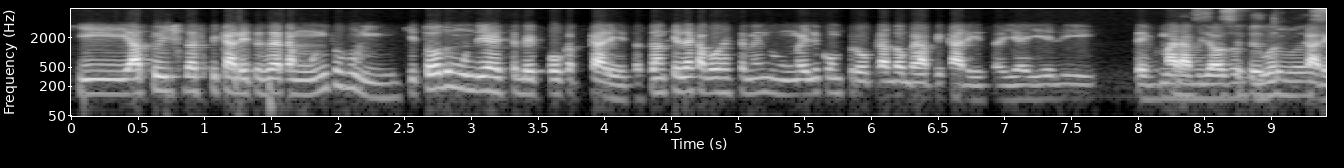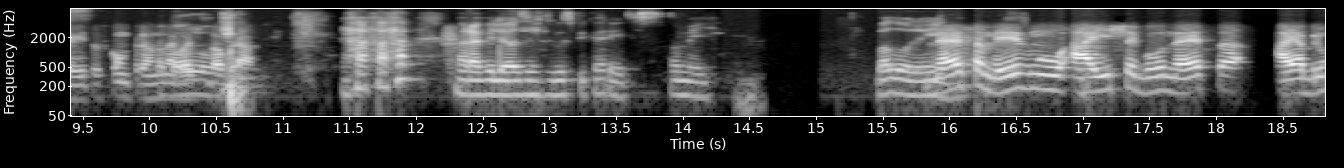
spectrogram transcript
que a twist das picaretas era muito ruim, que todo mundo ia receber pouca picareta. Tanto que ele acabou recebendo uma, ele comprou para dobrar a picareta. E aí ele teve maravilhosas duas, duas, picaretas comprando o negócio de dobrar. Maravilhosas duas picaretas, amei. Valor, hein? Nessa mesmo, aí chegou nessa, aí abriu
